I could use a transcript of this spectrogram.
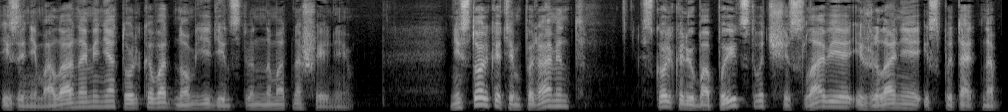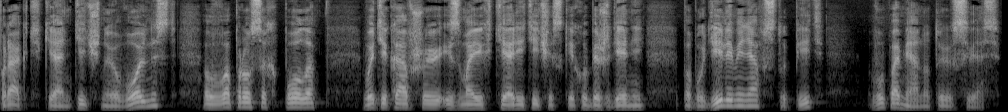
и занимала она меня только в одном единственном отношении. Не столько темперамент, сколько любопытство, тщеславие и желание испытать на практике античную вольность в вопросах пола, вытекавшую из моих теоретических убеждений, побудили меня вступить в упомянутую связь.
